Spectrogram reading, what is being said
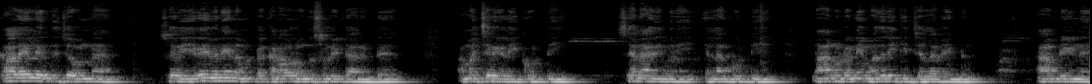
காலையில் எந்திரிச்ச உடனே சரி இறைவனே நம்மகிட்ட கனவுல வந்து சொல்லிட்டாருன்ட்டு அமைச்சர்களை கூட்டி சேனாதிபதி எல்லாம் கூட்டி நான் உடனே மதுரைக்கு செல்ல வேண்டும் அப்படின்னு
